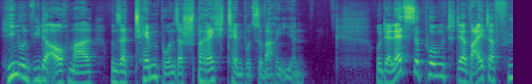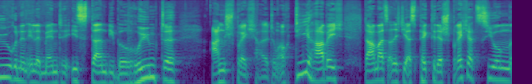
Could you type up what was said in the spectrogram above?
hin und wieder auch mal unser Tempo, unser Sprechtempo zu variieren. Und der letzte Punkt der weiterführenden Elemente ist dann die berühmte Ansprechhaltung. Auch die habe ich damals, als ich die Aspekte der Sprecherziehung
